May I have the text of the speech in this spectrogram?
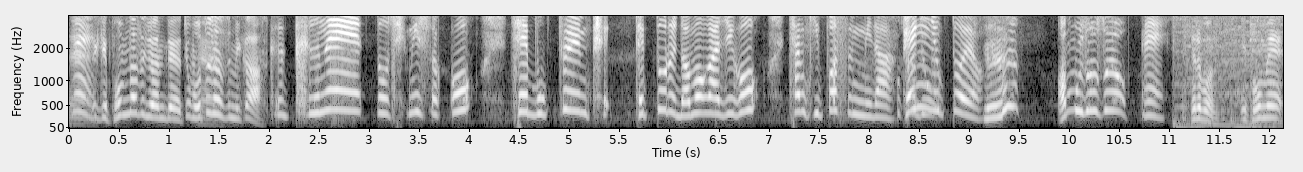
네. 이렇게 봄나들이 왔는데 좀 어떠셨습니까? 그 그네도 재밌었고 제 목표인 100, 100 도를 넘어가지고 참 기뻤습니다. 106도요. 예? 안 무서웠어요? 네. 여러분, 이 봄에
